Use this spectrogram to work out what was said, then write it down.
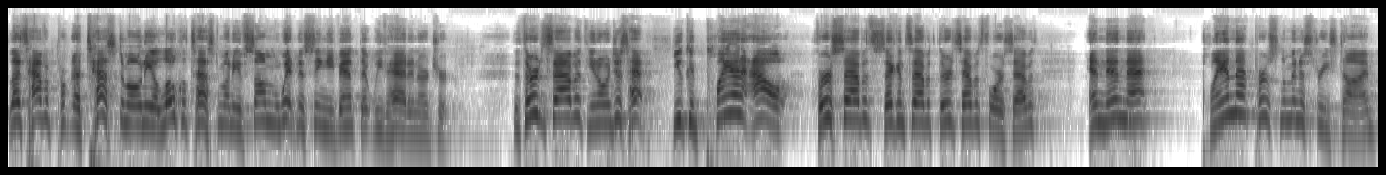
let's have a, a testimony, a local testimony of some witnessing event that we've had in our church. The third Sabbath, you know, and just have, you could plan out first Sabbath, second Sabbath, third Sabbath, fourth Sabbath, and then that, plan that personal ministries time.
